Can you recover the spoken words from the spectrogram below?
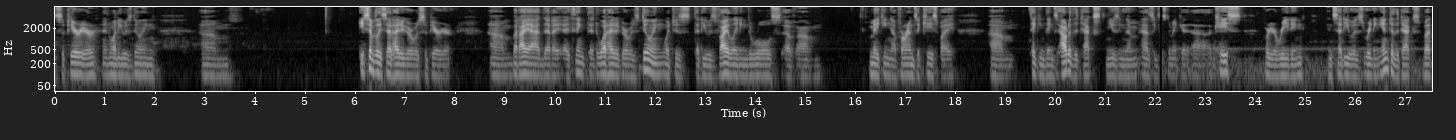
superior in what he was doing. Um, he simply said Heidegger was superior. Um, but I add that I, I, think that what Heidegger was doing, which is that he was violating the rules of um, making a forensic case by um, taking things out of the text and using them as to make a, a, case for your reading. Instead, he was reading into the text, but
